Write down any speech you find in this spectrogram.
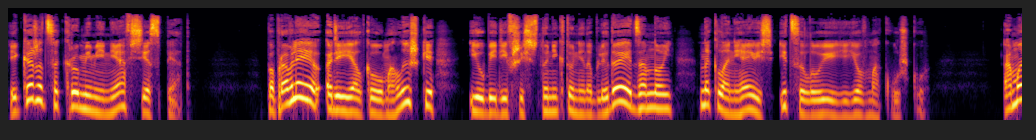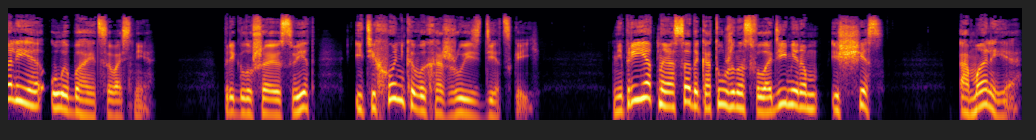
и, кажется, кроме меня все спят. Поправляю одеялко у малышки и, убедившись, что никто не наблюдает за мной, наклоняюсь и целую ее в макушку. Амалия улыбается во сне. Приглушаю свет и тихонько выхожу из детской. Неприятный осадок от ужина с Владимиром исчез. Амалия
